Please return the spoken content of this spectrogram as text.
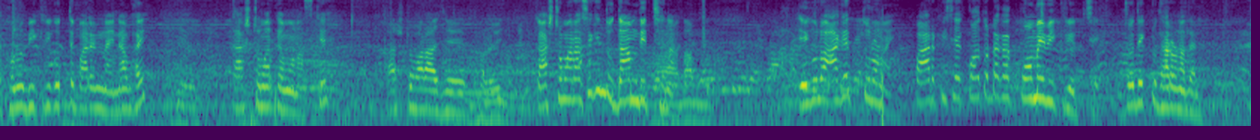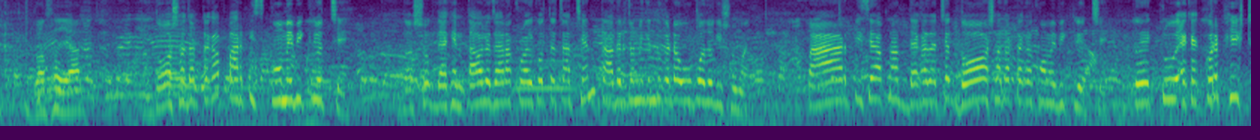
এখনও বিক্রি করতে পারেন নাই না ভাই? কাস্টমার কেমন আজকে? কাস্টমার আছে ভালোই। কাস্টমার আছে কিন্তু দাম দিচ্ছে না। দাম এগুলো আগের তুলনায় পার পিসে কত টাকা কমে বিক্রি হচ্ছে? যদি একটু ধারণা দেন। দশ হাজার। দশ হাজার টাকা পার পিস কমে বিক্রি হচ্ছে। দর্শক দেখেন তাহলে যারা ক্রয় করতে চাচ্ছেন তাদের জন্য কিন্তু এটা উপযোগী সময়। পার পিসে আপনার দেখা যাচ্ছে দশ হাজার টাকা কমে বিক্রি হচ্ছে। তো একটু এক এক করে ফিক্সড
